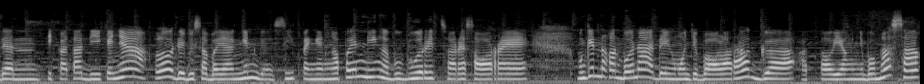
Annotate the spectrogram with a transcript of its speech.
dan Tika tadi, kayaknya lo udah bisa bayangin gak sih pengen ngapain nih ngabuburit sore-sore? Mungkin rekan Buana ada yang mau coba olahraga, atau yang nyoba masak,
